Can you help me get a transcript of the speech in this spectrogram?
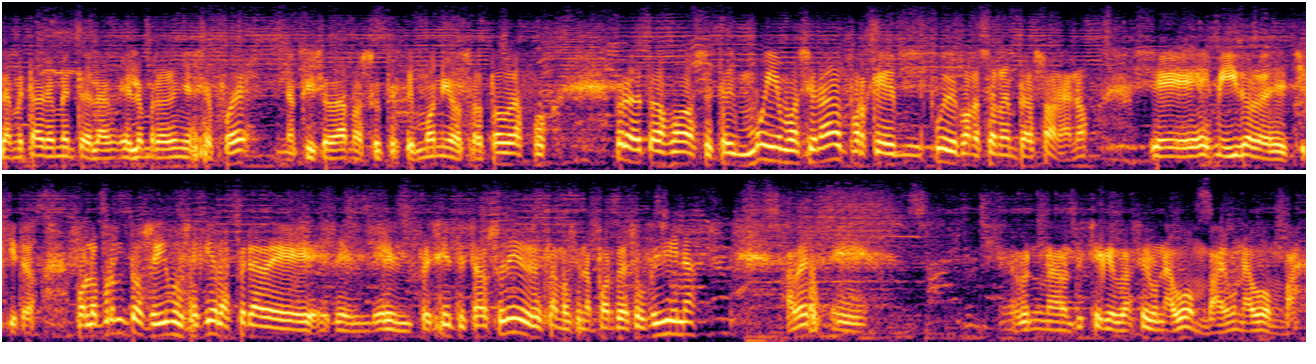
Lamentablemente la- el hombre araña se fue, no quiso darnos su testimonio, su autógrafo, pero de todos modos estoy muy emocionado porque pude conocerlo en persona, ¿no? Eh, es mi ídolo desde chiquito. Por lo pronto seguimos aquí a la espera de- del del presidente de Estados Unidos, estamos en la puerta de su oficina. A ver, eh, a ver una noticia que va a ser una bomba, una bomba.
